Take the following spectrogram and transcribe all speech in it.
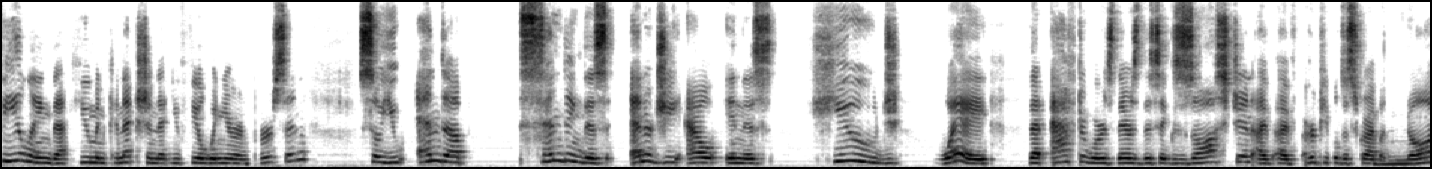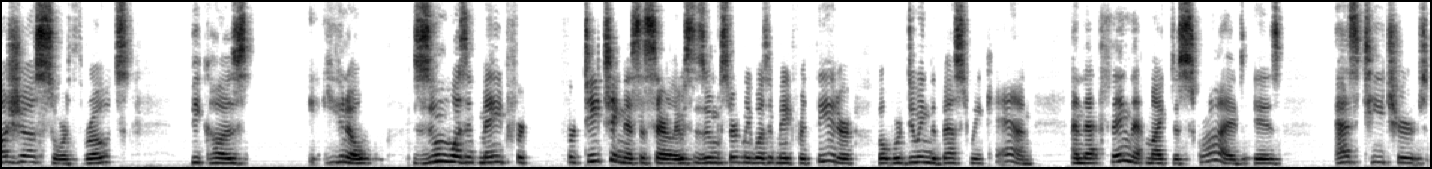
feeling that human connection that you feel when you're in person. So you end up sending this energy out in this huge way that afterwards there's this exhaustion. I've, I've heard people describe a nausea sore throats because you know zoom wasn't made for for teaching necessarily. Zoom certainly wasn't made for theater, but we're doing the best we can. And that thing that Mike described is as teachers,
